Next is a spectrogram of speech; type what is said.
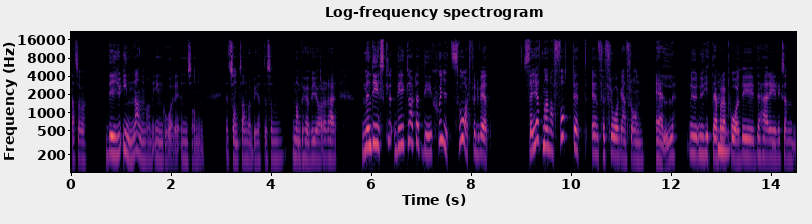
alltså, det är ju innan man ingår en sån, ett sånt samarbete som man behöver göra det här. Men det är, det är klart att det är skitsvårt för du vet, säg att man har fått ett, en förfrågan från L. Nu, nu hittar jag bara mm. på, det, det här är liksom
